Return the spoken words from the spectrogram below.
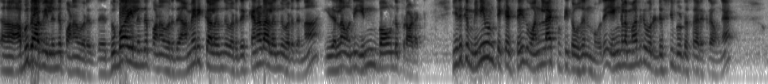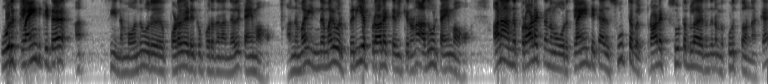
அபுதாபிலேருந்து பணம் வருது துபாயிலேருந்து பணம் வருது அமெரிக்காலேருந்து வருது கனடாலேருந்து வருதுன்னா இதெல்லாம் வந்து இன்பவுண்டு ப்ராடக்ட் இதுக்கு minimum ticket size one lakh fifty thousand போது எங்களை மாதிரி ஒரு டிஸ்ட்ரிபியூட்டர்ஸாக இருக்கிறவங்க ஒரு கிளைண்ட் கிட்ட சி நம்ம வந்து ஒரு புடவை எடுக்க போகிறதுனா இருந்தாலும் டைம் ஆகும். அந்த மாதிரி இந்த மாதிரி ஒரு பெரிய ப்ராடக்ட்டை விற்கிறோம்னா அதுவும் டைம் ஆகும். ஆனால் அந்த ப்ராடக்ட்டை நம்ம ஒரு கிளைண்ட்டுக்கு அது சூட்டபிள் ப்ராடக்ட் சூட்டபிளாக இருந்து நம்ம கொடுத்தோம்னாக்க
